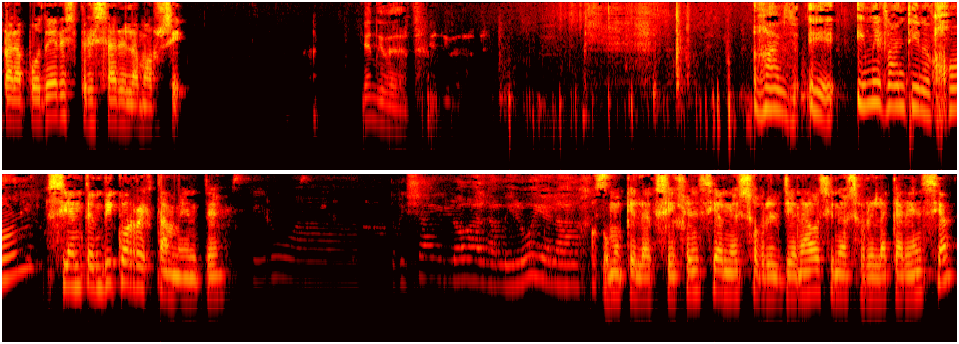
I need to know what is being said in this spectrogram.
para poder expresar el amor, sí. Eh, si entendí correctamente, como que la exigencia no es sobre el llenado, sino sobre la carencia.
